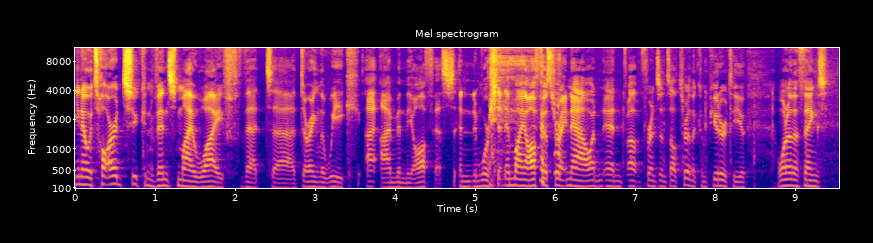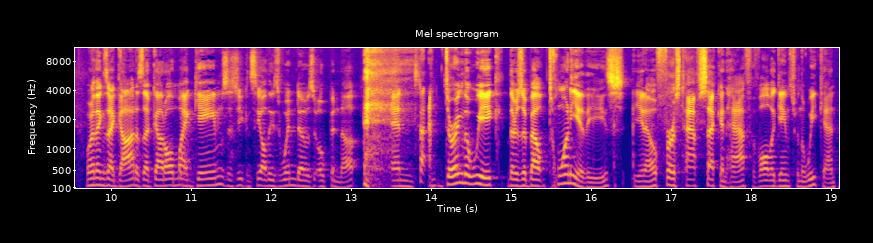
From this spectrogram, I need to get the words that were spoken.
you know, it's hard to convince my wife that uh, during the week I, I'm in the office, and, and we're sitting in my office right now. And, and uh, for instance, I'll turn the computer to you. One of the things, one of the things I got is I've got all my games, as you can see, all these windows opened up. And during the week, there's about 20 of these. You know, first half, second half of all the games from the weekend,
